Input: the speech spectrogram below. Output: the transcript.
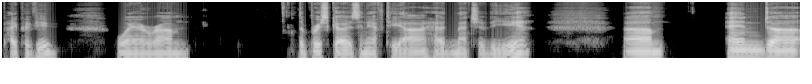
pay per view, where um, the Briscoes and FTR had match of the year. Um, and uh,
